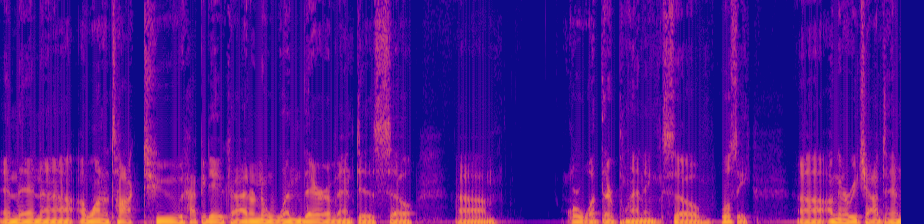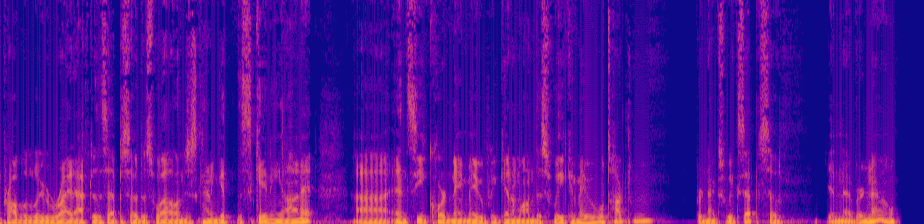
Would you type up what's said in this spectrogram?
And then uh, I want to talk to Happy Dave. I don't know when their event is, so um, or what they're planning. So we'll see. Uh, I'm going to reach out to him probably right after this episode as well and just kind of get the skinny on it uh, and see, coordinate. Maybe if we get him on this week and maybe we'll talk to him for next week's episode. You never know.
